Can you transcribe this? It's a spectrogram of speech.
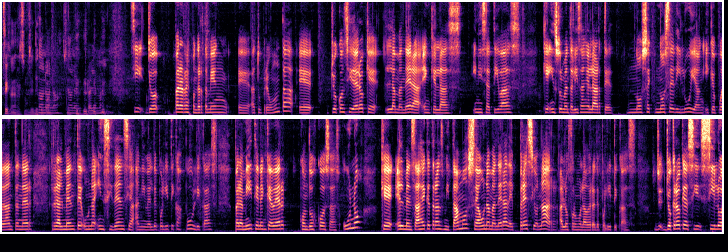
sí. razón, sí, no, no, no, no, no hay problema. Sí, yo, para responder también eh, a tu pregunta, yo considero que la manera en que las iniciativas que instrumentalizan el arte no se, no se diluyan y que puedan tener realmente una incidencia a nivel de políticas públicas, para mí tienen que ver con dos cosas. Uno, que el mensaje que transmitamos sea una manera de presionar a los formuladores de políticas. Yo, creo que si, si, lo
